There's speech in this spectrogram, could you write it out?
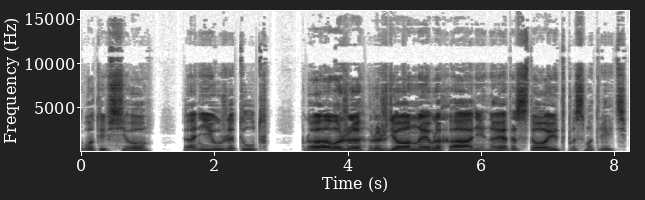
Вот и все. Они уже тут. Право же, рожденная в Рахане, на это стоит посмотреть.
